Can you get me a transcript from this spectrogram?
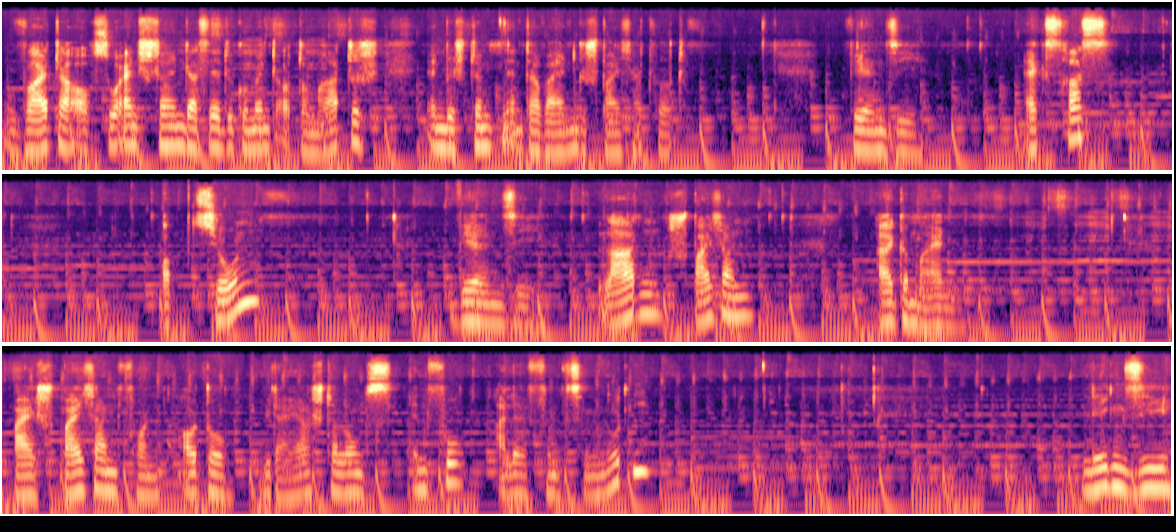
weiter auch so einstellen, dass Ihr Dokument automatisch in bestimmten Intervallen gespeichert wird. Wählen Sie Extras, Optionen, wählen Sie Laden, Speichern, Allgemein. Bei Speichern von Auto-Wiederherstellungsinfo alle 15 Minuten legen Sie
